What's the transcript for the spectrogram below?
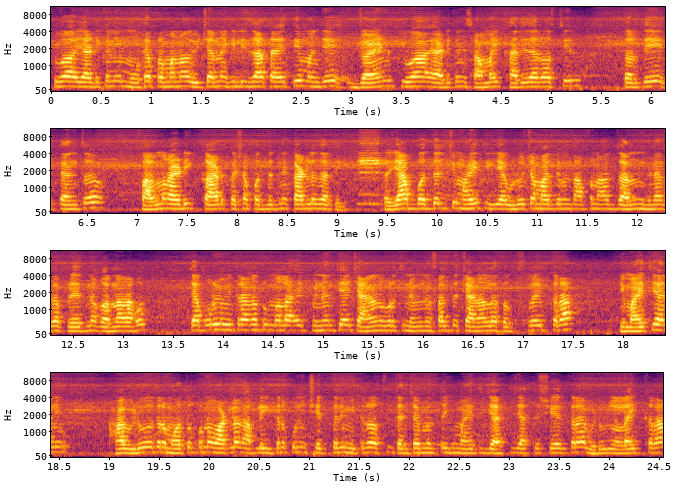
किंवा या ठिकाणी मोठ्या प्रमाणावर विचारणा केली जात आहे. ते म्हणजे जॉईंट किंवा या ठिकाणी सामायिक खातेदार असतील तर ते त्यांचं फार्मर आय डी कार्ड कशा पद्धतीने काढलं जाते? तर याबद्दलची माहिती या व्हिडिओच्या माध्यमातून आपण आज जाणून घेण्याचा प्रयत्न करणार आहोत. त्यापूर्वी मित्रांनो तुम्हाला एक विनंती आहे चॅनलवरती नवीन असाल तर चॅनलला सबस्क्राईब करा. ही माहिती आणि हा व्हिडिओ जर महत्त्वपूर्ण वाटला तर आपले इतर कोणी शेतकरी मित्र असतील त्यांच्यामध्ये ही माहिती जास्तीत जास्त शेअर करा. व्हिडिओला लाईक करा.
